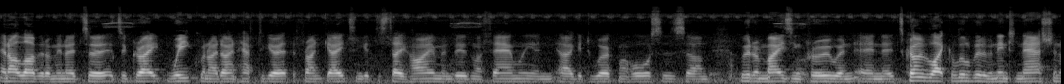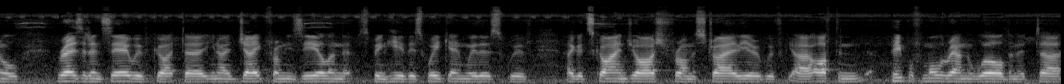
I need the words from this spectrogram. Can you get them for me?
and I love it. I mean, it's a it's a great week when I don't have to go out the front gates and get to stay home and be with my family and uh, get to work my horses. Um, we've got an amazing crew, and and it's kind of like a little bit of an international residence there. We've got uh, you know Jake from New Zealand that's been here this weekend with us. We've uh, got Sky and Josh from Australia. We've uh, often people from all around the world, and it uh,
